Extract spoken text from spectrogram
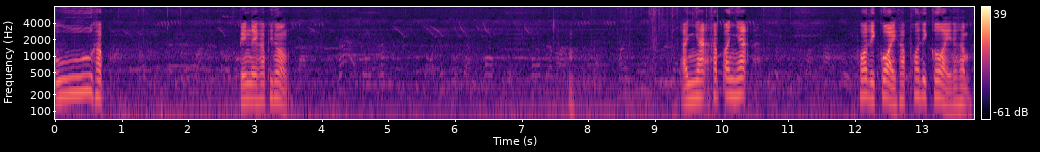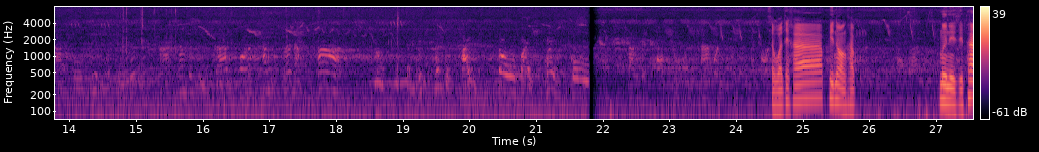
อู้ครับ เป็นไงครับพี่น้อง อัญญะครับอัญญะพ่อได้ก้อยครับพ่อได้ก้อยนะครับสวัสดีครับ พี่น้องครับ มือหนีสิผ้า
